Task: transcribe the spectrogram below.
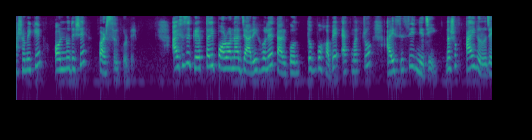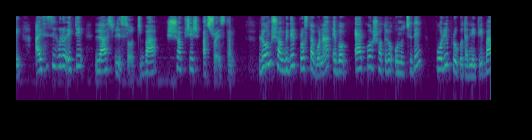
আসামিকে অন্য দেশে পার্সেল করবে। আইসিসি গ্রেপ্তারি পরোয়ানা জারি হলে তার গন্তব্য হবে একমাত্র আইসিসি নিজেই। দর্শক, আইন অনুযায়ী আইসিসি হলো একটি লাস্ট রিসোর্ট বা সবশেষ আশ্রয়স্থান। রোম সংবিধের প্রস্তাবনা এবং এক ও সতেরো অনুচ্ছেদে পরিপ্রগতা নীতি বা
